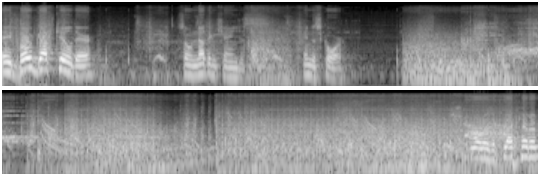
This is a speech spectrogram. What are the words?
They both got killed there, so nothing changes in the score. Squall has a flak cannon,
